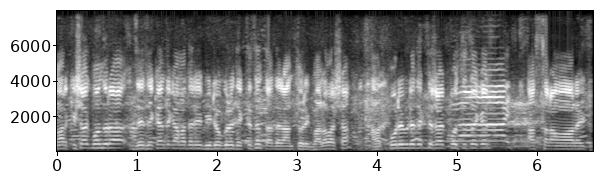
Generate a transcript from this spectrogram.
আমার কৃষক বন্ধুরা যে যেখান থেকে আমাদের এই ভিডিওগুলো দেখতেছেন তাদের আন্তরিক ভালোবাসা। আমার পরে ভিডিও দেখতে সবাই পৌঁছে থাকেন। আসসালামু আলাইকুম।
